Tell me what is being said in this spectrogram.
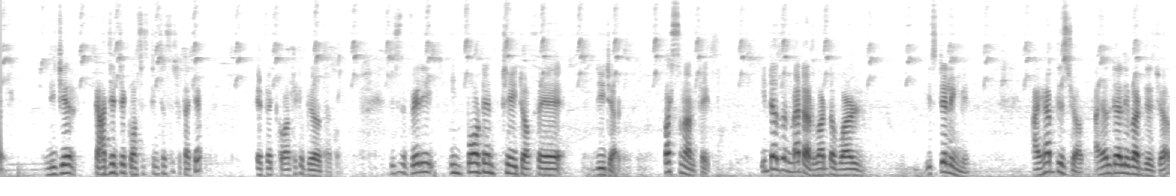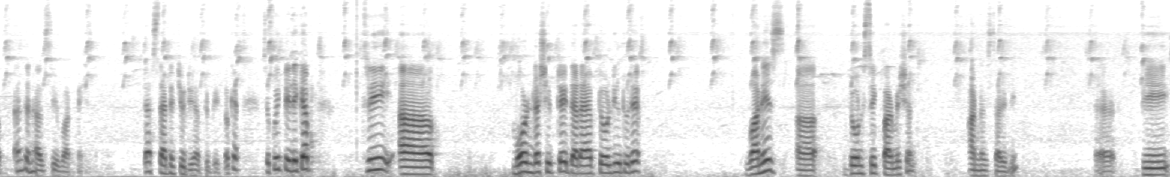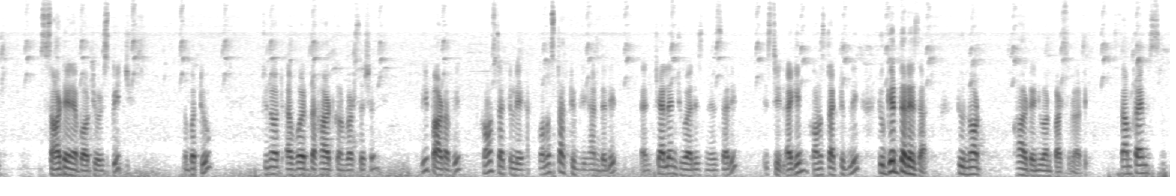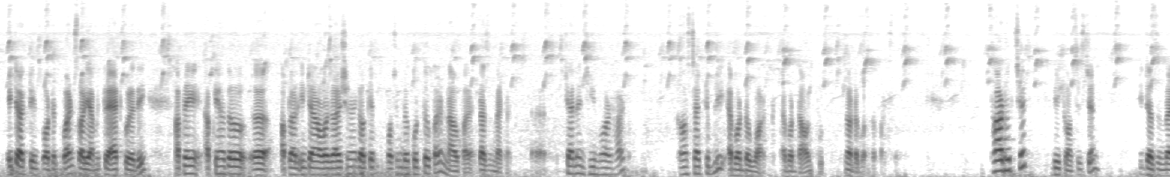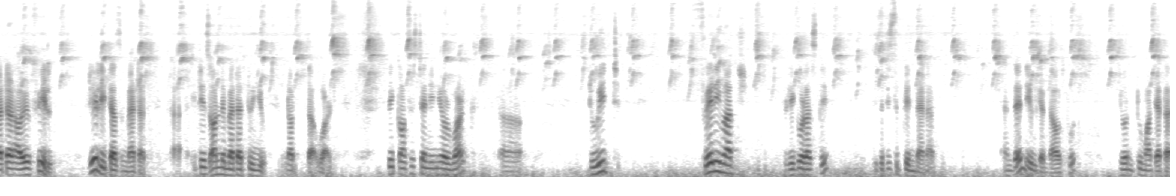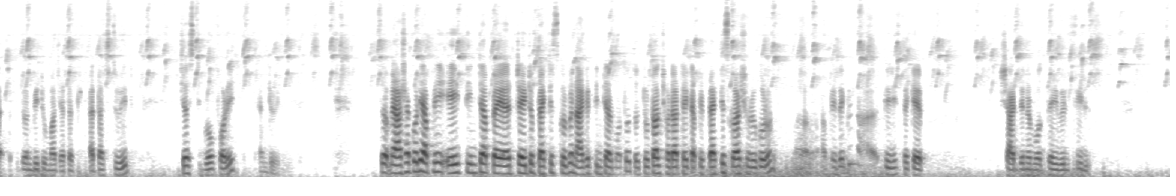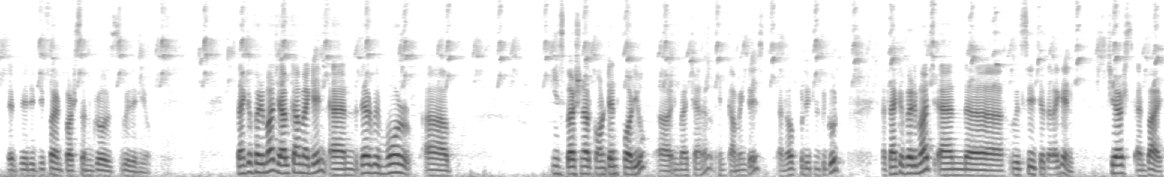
নিজের কাজের যে consistency আছে, সেটাকে effect করা থেকে বেরোতে থাকুন। This is a very important trait of a leader, personal trait. It doesn't matter what the world is telling me. I have this job, I will deliver this job, and then I'll see what next. That's the attitude you have to build. Okay, so quickly recap three uh, more leadership traits that I have told you today. One is uh, don't seek permission unnecessarily, uh, be certain about your speech. Number two, do not avoid the hard conversation. Be part of it. Constructively, constructively handle it and challenge where is necessary. Still, again, constructively to get the result. To not hurt anyone personally. Sometimes এটা একটা important point sorry আমি একটু add করে দিই আপনি আপনি হয়তো আপনার ইন্টারনাল অর্গানাইজেশনে কাউকে পছন্দ করতেও পারেন নাও পারেন doesn't matter challenge him or hurt constructively about the work about the output not about the person third হচ্ছে be consistent it doesn't matter how you feel really it doesn't matter it is only matter to you not the word be consistent in your work uh, do it very much rigorously with a disciplined manner and then you'll get the output don't too much atta- don't be too much atta- attached to it just go for it and do it তো আমি আশা করি আপনি এই তিনটা ট্রেটও practice করবেন আগের তিনটার মতো তো টোটাল ছটা ট্রেট আপনি প্র্যাকটিস করা শুরু করুন আপনি দেখবেন তিরিশ থেকে ষাট দিনের মধ্যে you will feel a very different person grows within you. Thank you very much. I'll come again, and there will be more uh, inspirational content for you uh, in my channel in coming days, and hopefully it will be good. And thank you very much, and uh, we'll see each other again. Cheers and bye.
